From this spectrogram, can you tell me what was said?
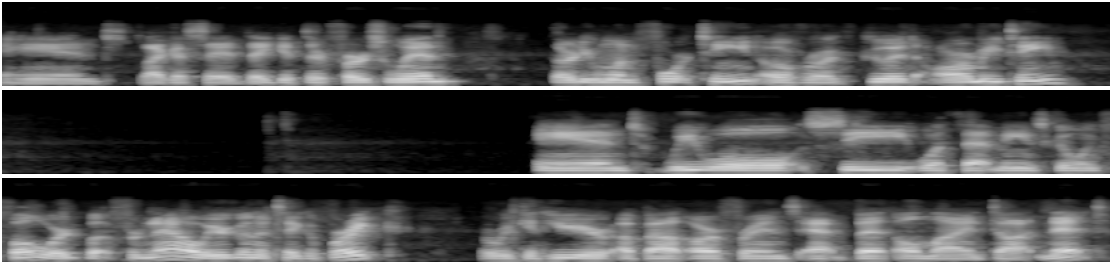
And like I said, they get their first win 31 14 over a good Army team. And we will see what that means going forward. But for now, we are going to take a break where we can hear about our friends at betonline.net.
